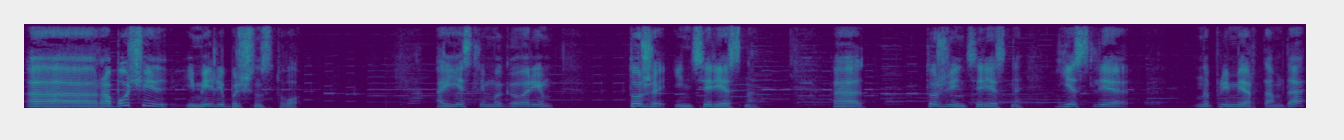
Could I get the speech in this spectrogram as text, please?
э, рабочие имели большинство. А если мы говорим, тоже интересно, э, тоже интересно, если, например, там, да,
